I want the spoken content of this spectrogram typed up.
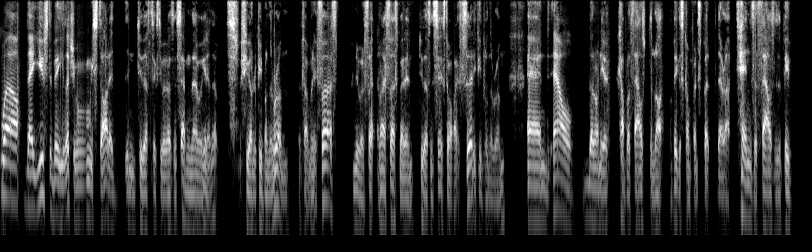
Well, there used to be literally when we started in 2006, 2007. There were you know there a few hundred people in the room. In fact, when it first knew it, and I first met in 2006, there were like 30 people in the room, and now there are only a couple of thousand Not our biggest conference, but there are tens of thousands of people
